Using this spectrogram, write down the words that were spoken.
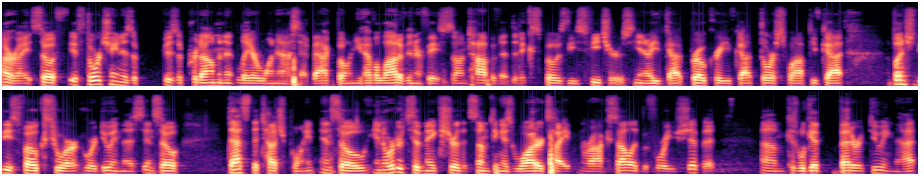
all right, so if, if Thorchain is a is a predominant layer one asset backbone, you have a lot of interfaces on top of it that expose these features. You know, you've got Broker, you've got ThorSwap, you've got a bunch of these folks who are who are doing this, and so that's the touch point. And so, in order to make sure that something is watertight and rock solid before you ship it, because um, we'll get better at doing that,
